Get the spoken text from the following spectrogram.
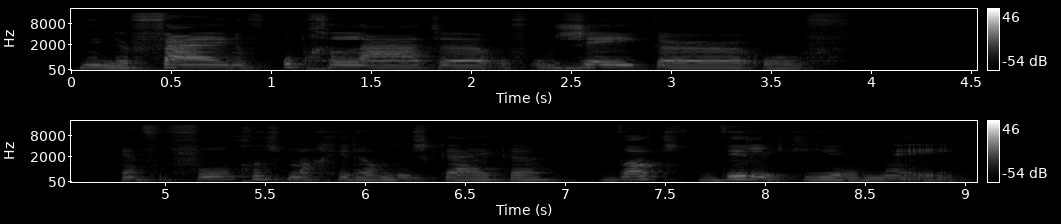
minder fijn of opgelaten of onzeker. Of... En vervolgens mag je dan dus kijken, wat wil ik hiermee?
